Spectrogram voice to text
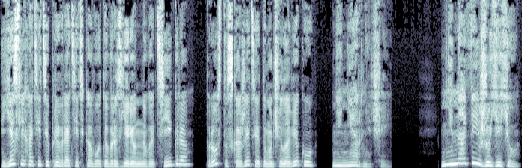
Если хотите превратить кого-то в разъяренного тигра, просто скажите этому человеку «не нервничай». «Ненавижу ее!» —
